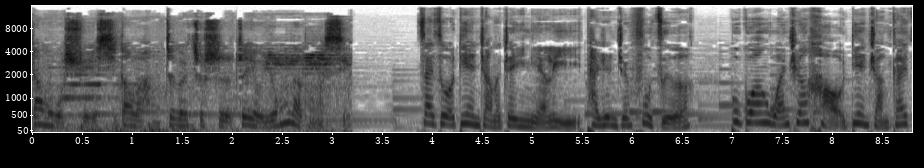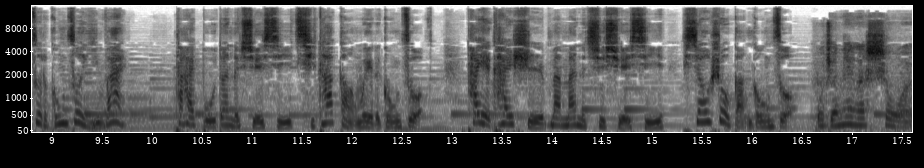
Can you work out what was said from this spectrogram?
让我学习到了很，这个就是最有用的。东西，在做店长的这一年里，他认真负责，不光完成好店长该做的工作以外，他还不断的学习其他岗位的工作。他也开始慢慢的去学习销售岗工作。我觉得那个是我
